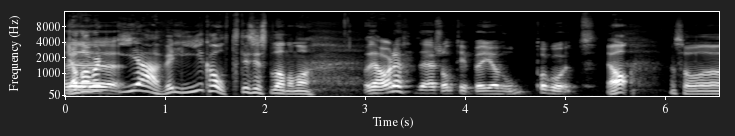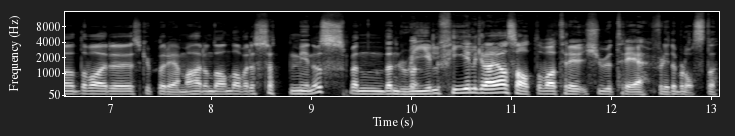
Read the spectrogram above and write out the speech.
Ja, det har vært Eh, jævlig kaldt de siste dagene nå. Det har det. Det er sånn type gjør vondt å gå ut. Ja. Så det var eh, på Rema her om dagen. Da var det 17 minus. Men den real feel-greia sa at det var 23 fordi det blåste.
